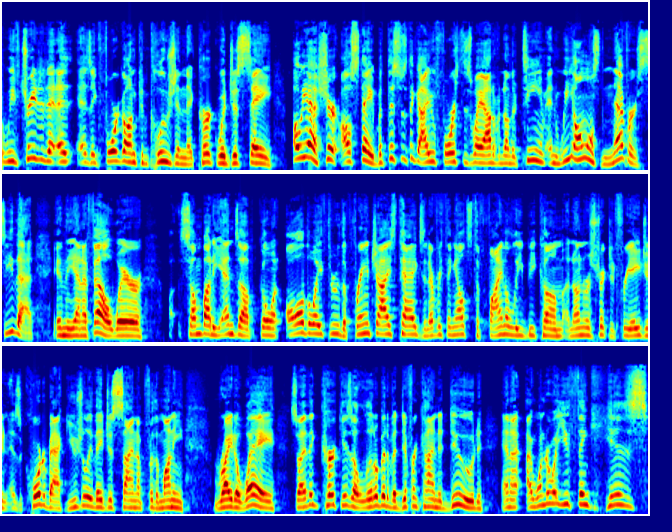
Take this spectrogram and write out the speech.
We've treated it as, as a foregone conclusion that Kirk would just say, oh, yeah, sure, I'll stay. But this was the guy who forced his way out of another team. And we almost never see that in the NFL where uh, somebody ends up going all the way through the franchise tags and everything else to finally become an unrestricted free agent as a quarterback. Usually they just sign up for the money right away. So I think Kirk is a little bit of a different kind of dude. And I, I wonder what you think his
